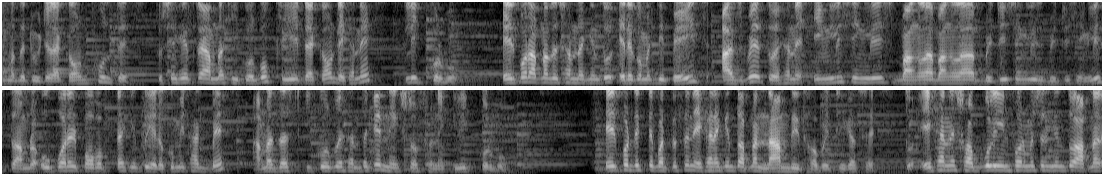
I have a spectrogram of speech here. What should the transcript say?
আপনাদের টুইটার অ্যাকাউন্ট খুলতে। তো সেক্ষেত্রে আমরা কি করব? ক্রিয়েট অ্যাকাউন্ট এখানে ক্লিক করব। এরপর আপনাদের সামনে কিন্তু এরকম একটি পেজ আসবে। তো এখানে English English Bangla Bangla British English British English তো আমরা উপরের পপ আপটা কিন্তু এরকমই থাকবে। আমরা জাস্ট কি করব এখান থেকে? নেক্সট অপশনে ক্লিক করব। এরপর দেখতে পারতেছেন, এখানে কিন্তু আপনার নাম দিতে হবে, ঠিক আছে? তো এখানে সবগুলো ইনফরমেশন কিন্তু আপনার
